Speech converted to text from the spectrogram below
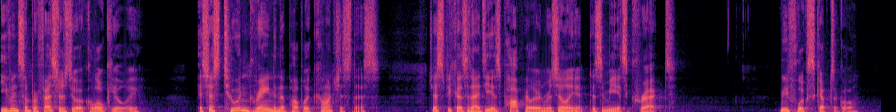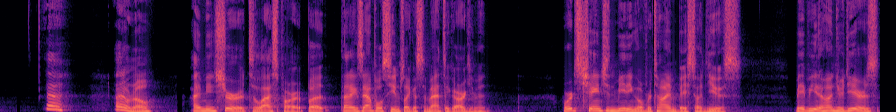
Even some professors do it colloquially. It's just too ingrained in the public consciousness. Just because an idea is popular and resilient doesn't mean it's correct. Leaf looks skeptical. Eh, I don't know. I mean, sure, to the last part, but that example seems like a semantic argument. Words change in meaning over time based on use. Maybe in a hundred years,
